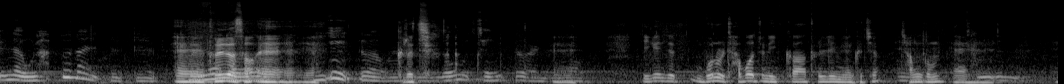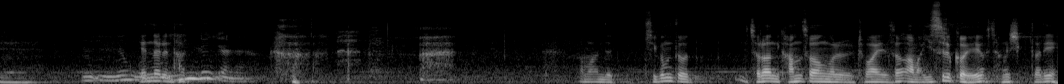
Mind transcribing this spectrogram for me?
옛날 우리 학교 다닐 때 예, 돌려서 예, 예, 예. 이게 있더라고요. 그렇죠. 너무 재밌더라고요. 예. 이게 이제 문을 잡아주니까 들리면 그죠? 잠금. 예. 잠금. 예. 이런 거 옛날엔 다- 힘들잖아요. 아마 이제 지금도 저런 감성을 좋아해서 아마 있을 거예요 장식들이.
